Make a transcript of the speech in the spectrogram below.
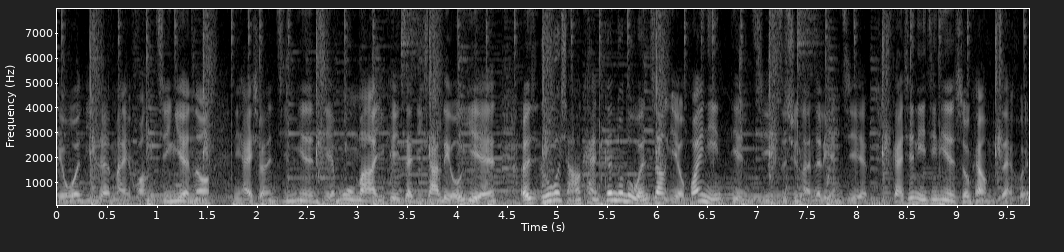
给我你的买房经验哦。你还喜欢今天的节目吗？也可以在底下留言。而如果想要看更多的文章，也欢迎您点击资讯栏的链接。感谢您今天的收看，我们再会。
